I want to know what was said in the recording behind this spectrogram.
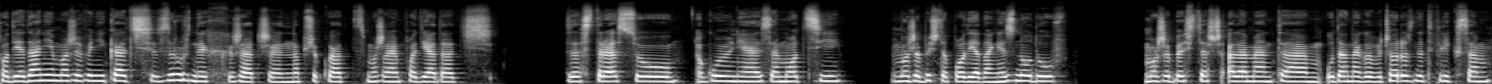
Podjadanie może wynikać z różnych rzeczy, na przykład możemy podjadać ze stresu, ogólnie z emocji. Może być to podjadanie z nudów, Może być też elementem udanego wieczoru z Netflixem,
